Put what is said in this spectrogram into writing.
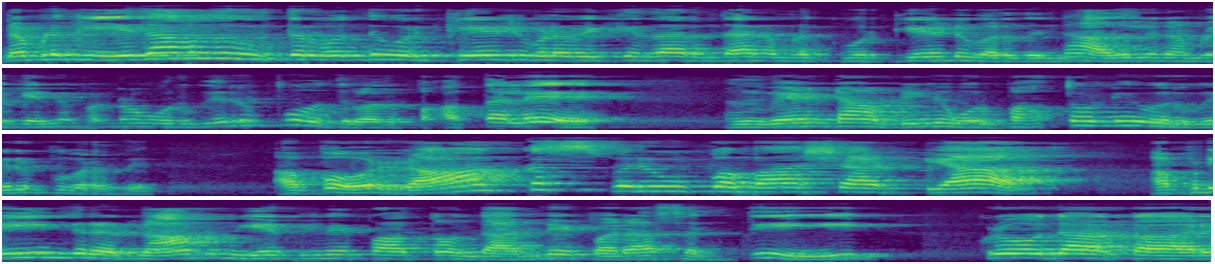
நம்மளுக்கு ஏதாவது ஒருத்தர் வந்து ஒரு கேடு விளைவிக்கிறதா இருந்தா நம்மளுக்கு ஒரு கேடு வருதுன்னா அதுல நம்மளுக்கு என்ன பண்றோம்? ஒரு வெறுப்பு வந்துடும் அதை பார்த்தாலே அது வேண்டாம் அப்படின்னு ஒரு பார்த்தோன்னே ஒரு வெறுப்பு வருது. அப்போ ராகஸ்வரூப பாஷாட்யா அப்படிங்கிற நாமம் ஏற்கனவே பார்த்தோம். அந்த அன்னை பராசக்தி குரோதாக்கார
